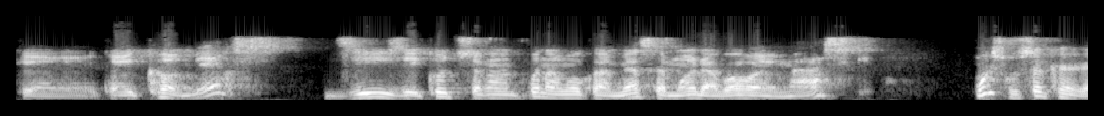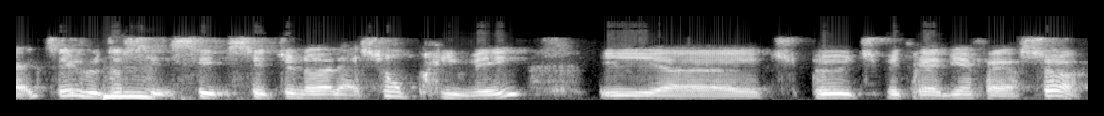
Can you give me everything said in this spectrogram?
qu'un commerce dise, écoute, tu rentres pas dans mon commerce à moins d'avoir un masque. Moi, je trouve ça correct. Tu sais, je veux dire, c'est- une relation privée et euh, tu peux tu peux très bien faire ça.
